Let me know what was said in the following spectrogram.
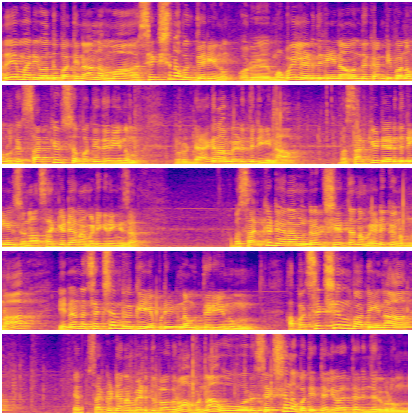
அதே மாதிரி வந்து பார்த்தீங்கன்னா நம்ம செக்ஷனை பற்றி தெரியணும். ஒரு மொபைல் எடுத்துட்டிங்கன்னா வந்து கண்டிப்பாக நம்மளுக்கு சர்க்யூட்ஸை பற்றி தெரியணும். ஒரு டயக்ராம் எடுத்துட்டிங்கன்னா இப்போ சர்க்யூட் எடுத்துட்டிங்கன்னு சொன்னால் சர்க்யூட் டயக்ராம் எடுக்கிறீங்க சார். அப்போ சர்க்யூட் டயக்ராம்ன்ற விஷயத்தை நம்ம எடுக்கணும்னா என்னென்ன செக்ஷன் இருக்குது எப்படி இருக்குன்னு நம்ம தெரியணும். அப்போ செக்ஷன் பார்த்தீங்கன்னா சர்க்கியூட் டயக்ராம் எடுத்து பார்க்குறோம் அப்படின்னா ஒவ்வொரு செக்ஷனை பற்றி தெளிவாக தெரிஞ்சிருக்கணும்.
